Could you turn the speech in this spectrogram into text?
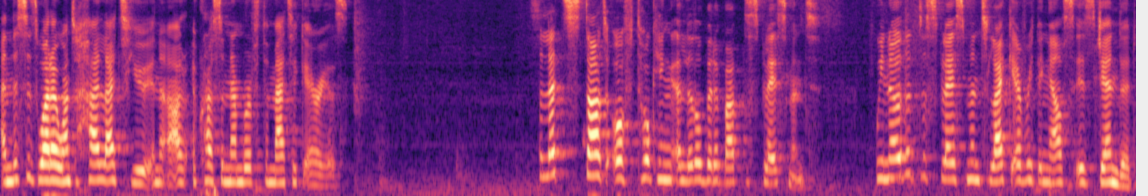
And this is what I want to highlight to you in, uh, across a number of thematic areas. So let's start off talking a little bit about displacement. We know that displacement, like everything else, is gendered.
